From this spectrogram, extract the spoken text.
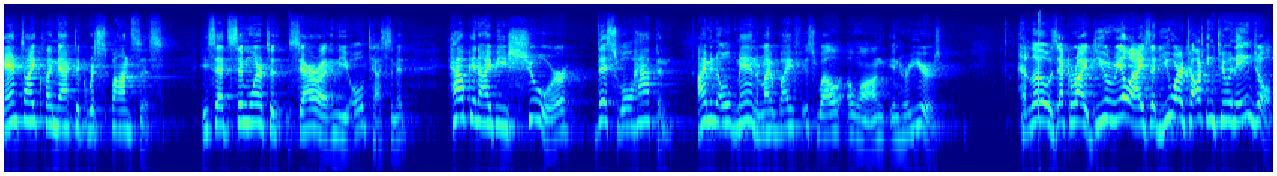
anticlimactic responses. He said, similar to Sarah in the Old Testament, How can I be sure this will happen? I'm an old man and my wife is well along in her years. Hello, Zechariah, do you realize that you are talking to an angel?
